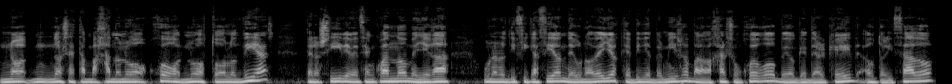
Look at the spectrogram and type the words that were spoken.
no, se están bajando nuevos juegos nuevos todos los días, pero sí de vez en cuando me llega una notificación de uno de ellos que pide permiso para bajarse un juego, veo que de arcade, autorizado,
